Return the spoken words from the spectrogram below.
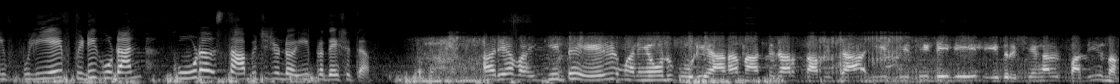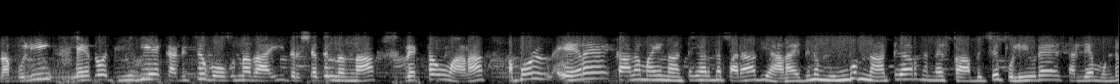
ഈ പുലിയെ പിടികൂടാൻ കൂട് സ്ഥാപിച്ചിട്ടുണ്ടോ ഈ പ്രദേശത്ത്? ആര്യ വൈകിട്ട് ഏഴ് മണിയോട് കൂടിയാണ് നാട്ടുകാർ സ്ഥാപിച്ച ഈ സി സി ടി വിയിൽ ഈ ദൃശ്യങ്ങൾ പതിയുന്നത്. പുലി ഏതോ ജീവിയെ കടിച്ചു പോകുന്നതായി ഈ ദൃശ്യത്തിൽ നിന്ന് വ്യക്തവുമാണ്. അപ്പോൾ ഏറെ കാലമായി നാട്ടുകാരുടെ പരാതിയാണ്. ഇതിനു മുമ്പും നാട്ടുകാർ തന്നെ സ്ഥാപിച്ച് പുലിയുടെ ശല്യമുണ്ട്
